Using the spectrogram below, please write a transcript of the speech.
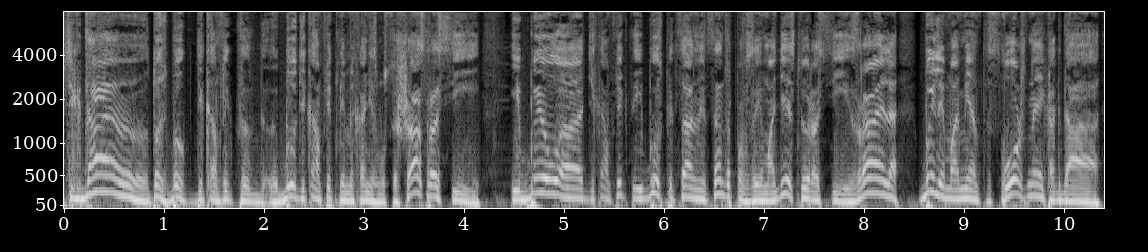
всегда, э, то есть был деконфликт, был деконфликтный механизм у США с Россией, и был э, деконфликт, и был специальный центр по взаимодействию России и Израиля. Были моменты сложные, когда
